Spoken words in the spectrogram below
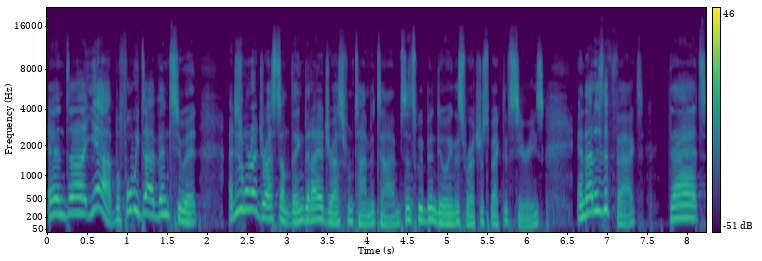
And uh, yeah, before we dive into it, I just want to address something that I address from time to time since we've been doing this retrospective series, and that is the fact that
